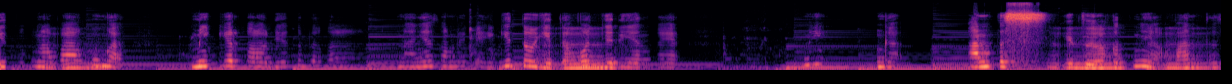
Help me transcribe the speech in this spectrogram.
gitu. Kenapa aku Mm-mm. nggak mikir kalau dia tuh bakal nanya sampai kayak gitu? Gitu. Aku Mm-mm. jadi yang kayak ini nggak pantas. Gitu. Aku tuh nggak pantas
